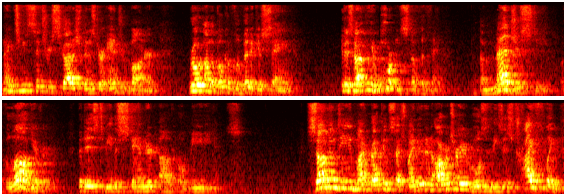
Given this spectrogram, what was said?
19th century Scottish minister Andrew Bonar wrote on the book of Leviticus saying, It is not the importance of the thing the majesty of the lawgiver that is to be the standard of obedience. Some indeed might reckon such minute and arbitrary rules as these as trifling,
